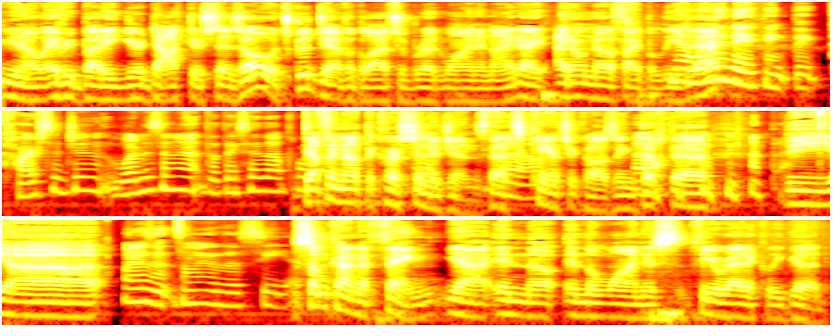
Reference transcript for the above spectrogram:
you know, everybody, your doctor says, oh, it's good to have a glass of red wine a night. I, I don't know if I believe No, that. what do they think? The carcinogen? What is in it that they say that for? Definitely not the carcinogens. That's Oh. cancer causing. Oh. But the the uh, What is it? Something with a C. some kind of thing, yeah, in the in the wine is theoretically good.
